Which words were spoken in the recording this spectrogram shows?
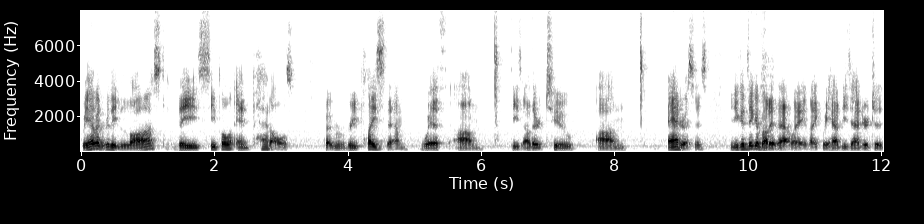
We haven't really lost the sepal and petals, but replaced them with um, these other two um, addresses. And you can think about it that way, like we have these address,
